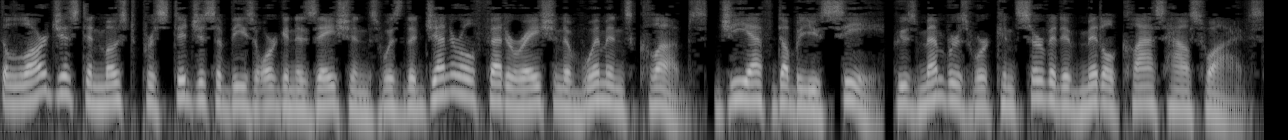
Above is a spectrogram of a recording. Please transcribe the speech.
The largest and most prestigious of these organizations was the General Federation of Women's Clubs (GFWC), whose members were conservative middle-class housewives.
